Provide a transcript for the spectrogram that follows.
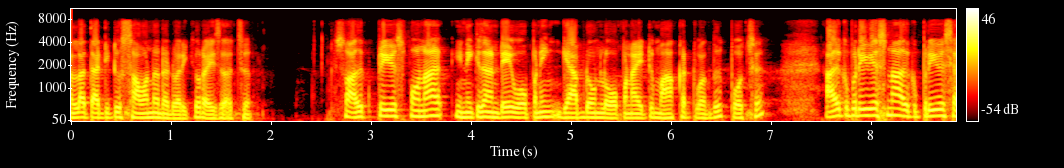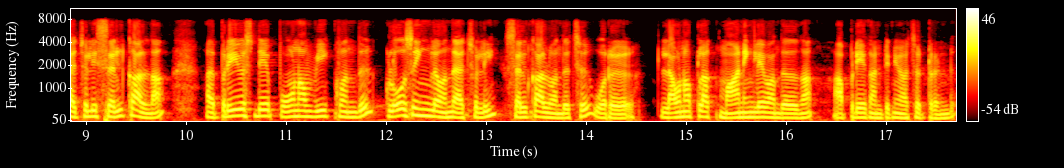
நல்லா தேர்ட்டி டு செவன் ஹண்ட்ரட் வரைக்கும் ரைஸ் ஆச்சு. ஸோ அதுக்கு ப்ரீவியஸ் போனால் இன்றைக்கி தான் டே ஓப்பனிங் கேப் டவுனில் ஓப்பன் ஆகிட்டு மார்க்கெட் வந்து போச்சு. அதுக்கு ப்ரீவியஸ்னால் அதுக்கு ப்ரீவியஸ் ஆக்சுவலி செல் கால் தான். அது ப்ரீவியஸ் டே போன வீக் வந்து க்ளோசிங்கில் வந்து ஆக்சுவலி செல் கால் வந்துச்சு. ஒரு லெவன் ஓ கிளாக் மார்னிங்லேயே வந்தது தான். அப்படியே கண்டினியூ ஆச்சு ட்ரெண்டு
